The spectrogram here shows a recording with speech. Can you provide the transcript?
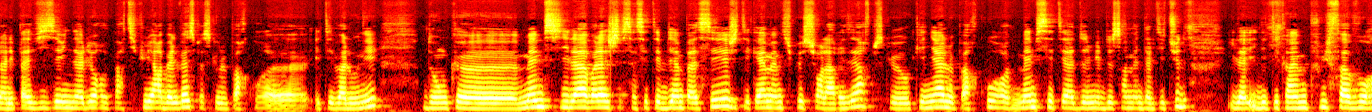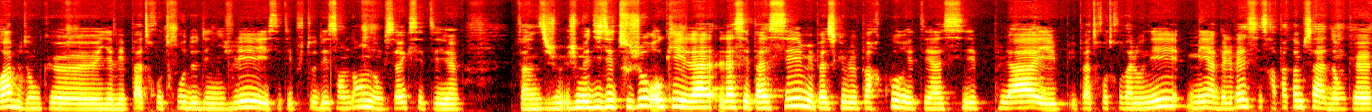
n'allais pas viser une allure particulière à Belvès parce que le parcours était vallonné. Donc, euh, même si là, voilà, ça s'était bien passé, j'étais quand même un petit peu sur la réserve, puisque au Kenya, le parcours, même si c'était à 2200 mètres d'altitude, il, il, était quand même plus favorable. Donc, euh, il n'y avait pas trop, trop de dénivelé et c'était plutôt descendant. Donc, c'est vrai que c'était euh, Enfin, je, me disais toujours, ok, là, là c'est passé, mais parce que le parcours était assez plat et, pas trop trop vallonné. Mais à Belvès, ce sera pas comme ça. Donc, euh,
